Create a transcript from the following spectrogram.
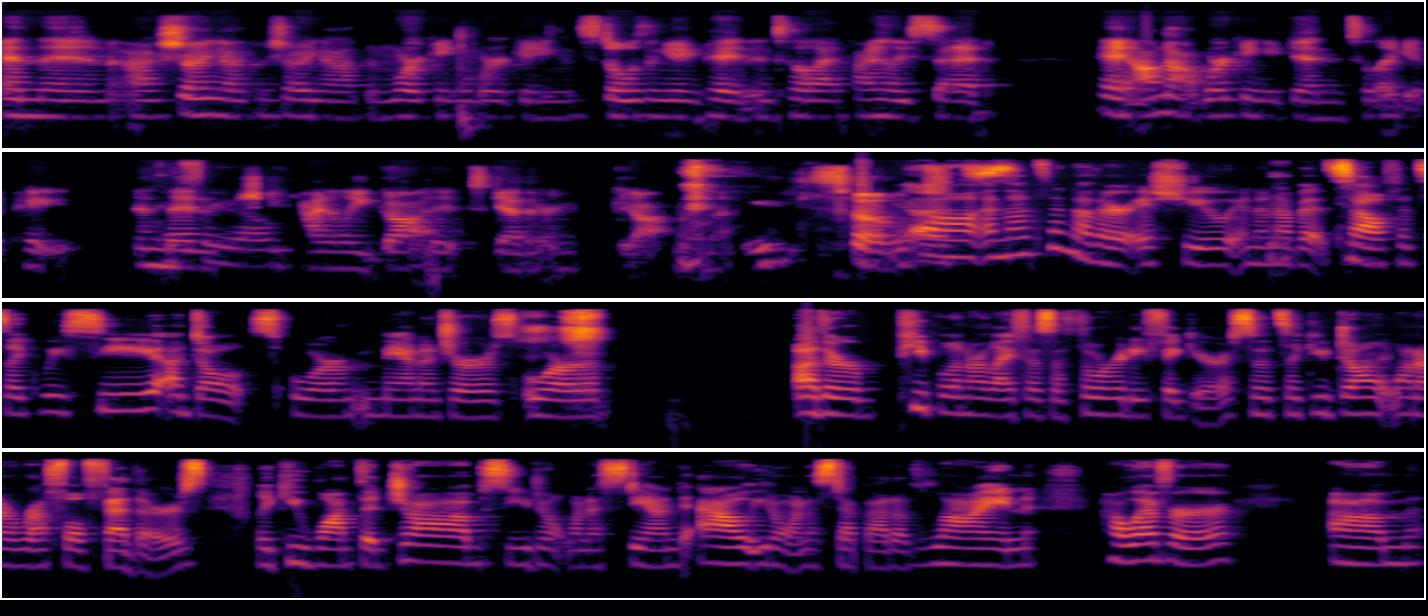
And then uh, showing up and showing up and working and working and still wasn't getting paid until I finally said, Hey, I'm not working again until I get paid. And Good then she finally got it together and got me money. So, Yeah. Well, and that's another issue in and of itself. It's like we see adults or managers or other people in our life as authority figures. So it's like you don't want to ruffle feathers. Like you want the job, so you don't want to stand out, you don't want to step out of line. However, um,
